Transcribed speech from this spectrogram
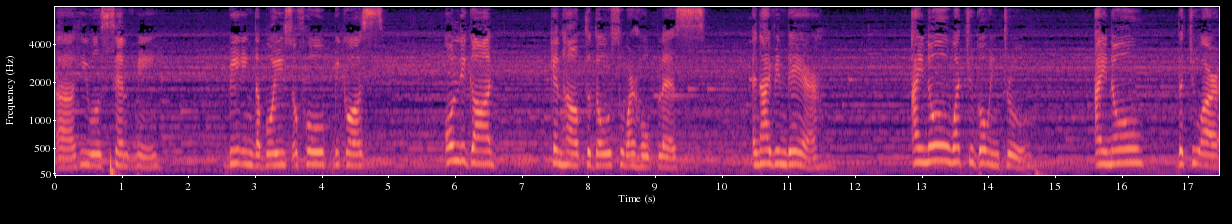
uh, He will send me being the voice of hope because only God can help to those who are hopeless. And I've been there. I know what you're going through. I know that you are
